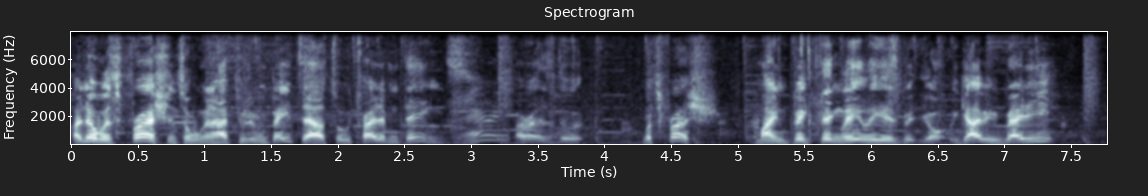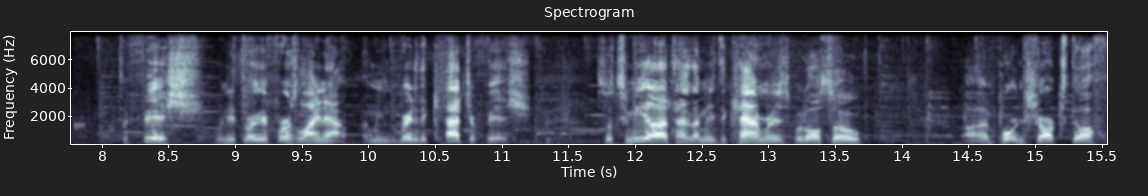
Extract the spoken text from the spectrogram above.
I know it's fresh, and so we're gonna have two different baits out, so we try different things. All right. All right, let's do it. What's fresh? My big thing lately is you, know, you gotta be ready to fish when you throw your first line out. I mean, ready to catch a fish. So to me, a lot of times that means the cameras, but also uh, important shark stuff.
